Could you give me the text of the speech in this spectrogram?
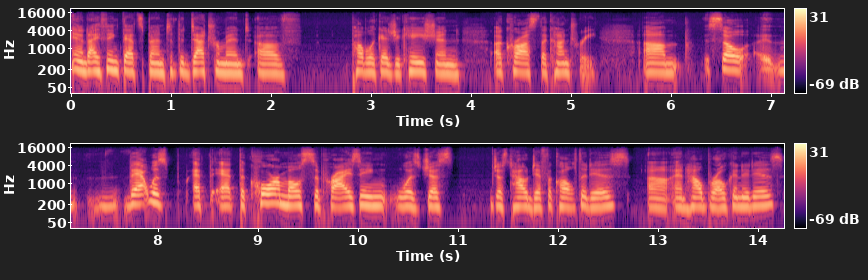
and I think that's been to the detriment of public education across the country. Um, so uh, that was at at the core most surprising was just just how difficult it is uh, and how broken it is,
